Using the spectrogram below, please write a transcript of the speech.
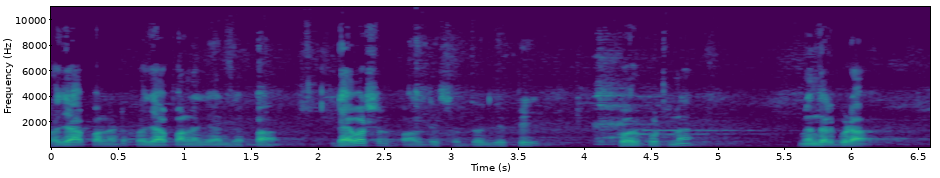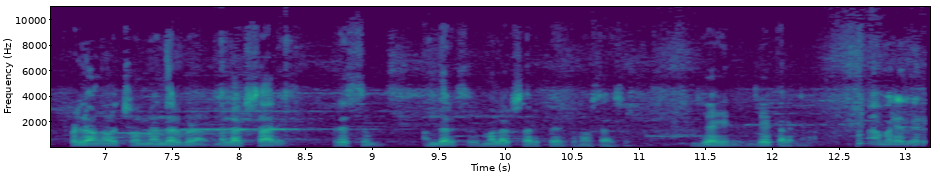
ప్రజాపాలన అంటే ప్రజాపాలన చేయాలని తప్ప డైవర్షన్ పాలిటిక్స్ వద్దని చెప్పి కోరుకుంటున్నా. మీ అందరికి కూడా పిల్లలంగా వచ్చిన మీ అందరు కూడా మళ్ళొకసారి ప్రెస్ అందరికి మళ్ళొకసారి పేర్కొన్న ఒకసారి జై హింద్ జై తెలంగాణ. అమరేందర్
